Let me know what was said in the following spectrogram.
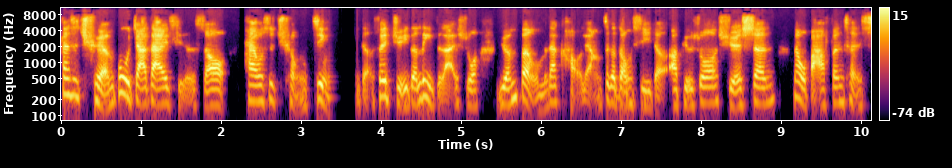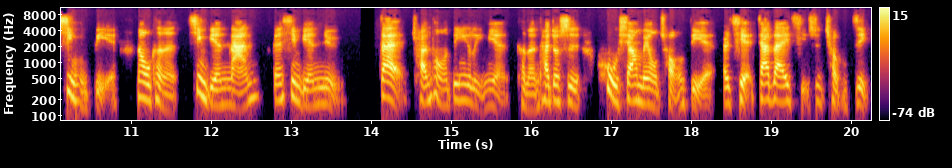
但是全部加在一起的时候，它又是穷尽的。所以举一个例子来说，原本我们在考量这个东西的啊，比如说学生，那我把它分成性别，那我可能性别男跟性别女，在传统的定义里面，可能它就是互相没有重叠，而且加在一起是穷尽。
